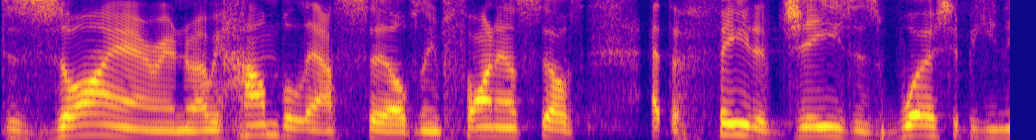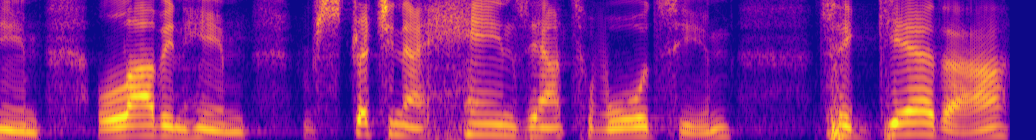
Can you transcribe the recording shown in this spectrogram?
desire and we humble ourselves and we find ourselves at the feet of Jesus, worshiping Him, loving Him, stretching our hands out towards Him, together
